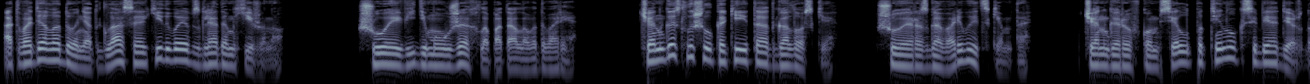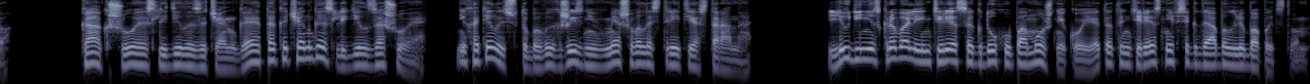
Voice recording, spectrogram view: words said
отводя ладонь от глаз и окидывая взглядом хижину. Шуэ, видимо, уже хлопотала во дворе. Чангэ слышал какие-то отголоски. Шуэ разговаривает с кем-то. Чангэ рывком сел, подтянул к себе одежду. Как Шуэ следила за Чангэ, так и Чангэ следил за Шуэ. Не хотелось, чтобы в их жизни вмешивалась третья сторона. Люди не скрывали интереса к духу-помощнику, и этот интерес не всегда был любопытством.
